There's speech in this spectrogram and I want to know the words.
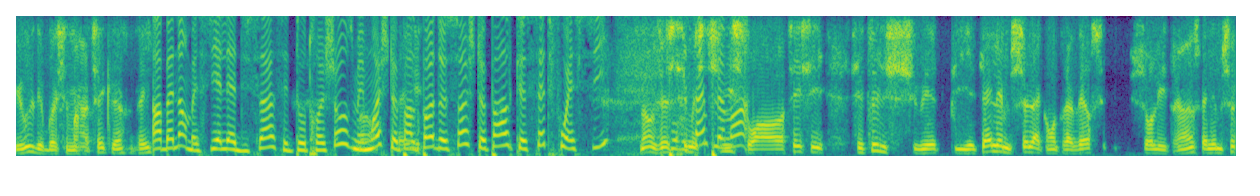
il est où le débat sémantique, là? Ah ben non, mais si elle a dit ça, c'est autre chose. Mais moi, je te parle pas de ça. Je te parle que cette fois-ci, non, je pour sais, simplement... c'est c'est une suite. Puis elle aime ça, la controverse sur les trans. Elle aime ça,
